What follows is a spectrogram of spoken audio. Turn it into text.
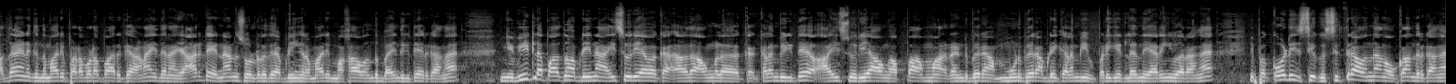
அதான் எனக்கு இந்த மாதிரி படபடப்பாக இருக்குது ஆனால் இதை நான் யார்கிட்ட என்னன்னு சொல்கிறது அப்படிங்கிற மாதிரி மகா வந்து பயந்துக்கிட்டே இருக்காங்க. இங்கே வீட்டில் பார்த்தோம் அப்படின்னா ஐஸ்வர்யாவை க அதாவது அவங்கள க கிளம்பிக்கிட்டு ஐஸ்வர்யா அவங்க அப்பா அம்மா ரெண்டு பேரும் மூணு பேரும் அப்படியே கிளம்பி படிக்கட்டுலேருந்து இறங்கி வராங்க. இப்போ கோடி சி சித்ரா வந்து அங்கே உட்காந்துருக்காங்க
